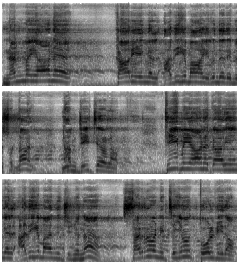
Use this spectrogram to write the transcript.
நன்மையான காரியங்கள் அதிகமாக இருந்தது என்று சொன்னால் நாம் ஜெயிச்சிடலாம். தீமையான காரியங்கள் அதிகமாக இருந்துச்சுன்னு சொன்னால் சர்வ நிச்சயம் தோல்விதான்.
